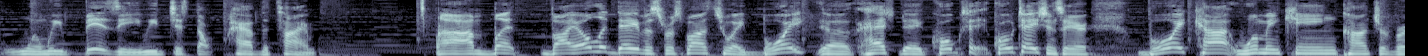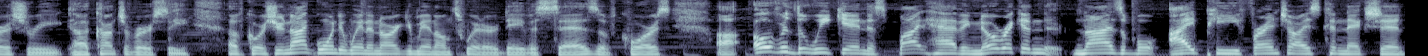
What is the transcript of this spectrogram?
when we busy, we just don't have the time. Um, but Viola Davis responds to a boy uh, hashtag quote, quotations here boycott woman king controversy uh, controversy. Of course, you're not going to win an argument on Twitter. Davis says, of course, uh, over the weekend, despite having no recognizable IP franchise connection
